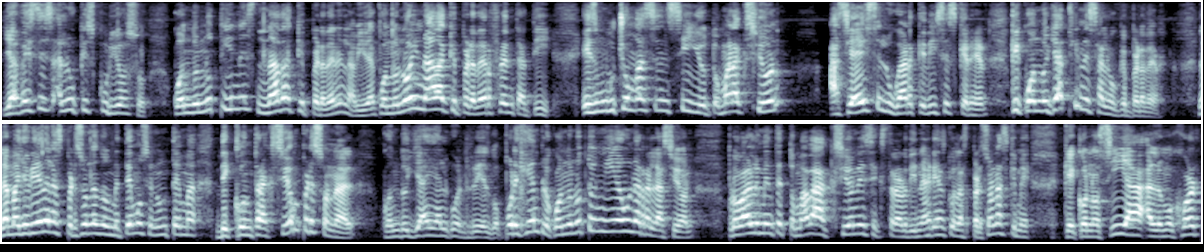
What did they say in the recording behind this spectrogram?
Y a veces algo que es curioso, cuando no tienes nada que perder en la vida, cuando no hay nada que perder frente a ti, es mucho más sencillo tomar acción hacia ese lugar que dices querer que cuando ya tienes algo que perder. La mayoría de las personas nos metemos en un tema de contracción personal cuando ya hay algo en riesgo. Por ejemplo, cuando no tenía una relación, probablemente tomaba acciones extraordinarias con las personas que, me, que conocía, a lo mejor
